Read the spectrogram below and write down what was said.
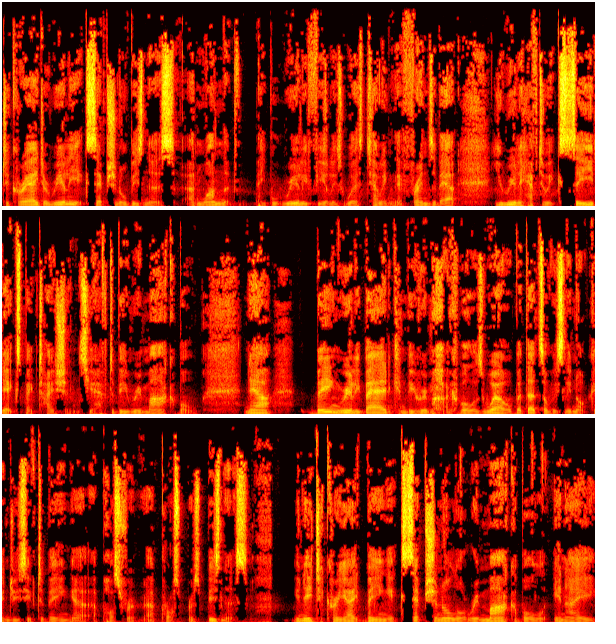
to create a really exceptional business and one that people really feel is worth telling their friends about, you really have to exceed expectations. You have to be remarkable. Now, being really bad can be remarkable as well, but that's obviously not conducive to being a, a, prosperous business you need to create being exceptional or remarkable in a,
